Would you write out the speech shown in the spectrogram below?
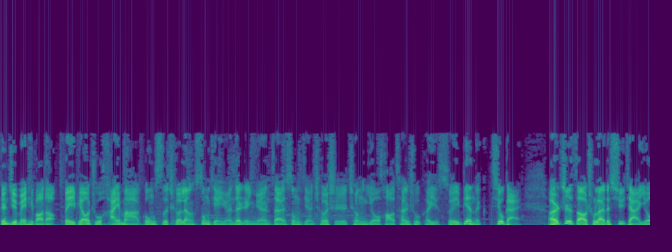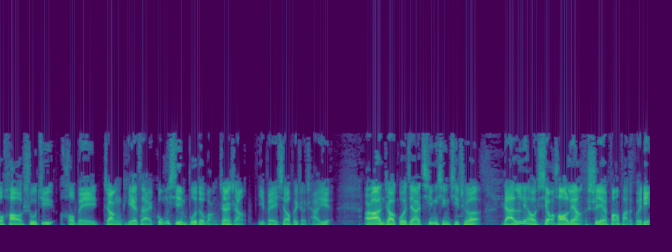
根据媒体报道，被标注海马公司车辆送检员的人员在送检车时称油耗参数可以随便的修改，而制造出来的虚假油耗数据后被张贴在工信部的网站上，已被消费者查阅。而按照国家轻型汽车燃料消耗量试验方法的规定，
